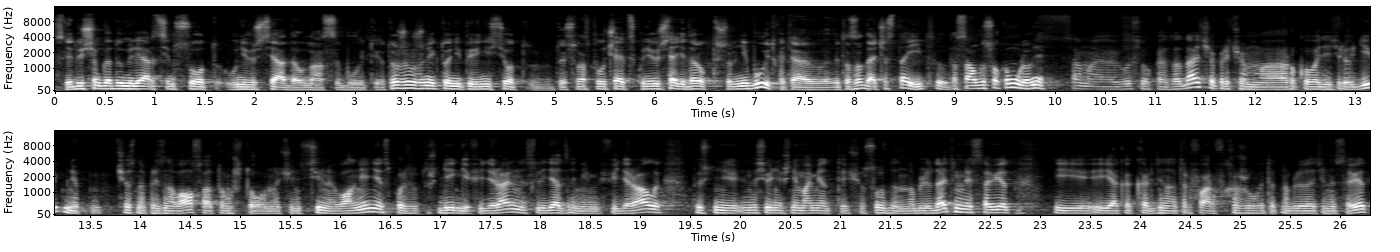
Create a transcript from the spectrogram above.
в следующем году миллиард семьсот, универсиада у нас и будет. Ее тоже уже никто не перенесет. То есть у нас, получается, к универсиаде дорог-то что ли не будет, хотя эта задача стоит на самом высоком уровне. Самая высокая задача, причем а, руководитель УДИП мне честно признавался о том, что он очень сильное волнение использует, потому что деньги федеральные, следят за ними федералы. То есть на сегодняшний момент еще создан наблюдательный совет, и я как координатор ФАР вхожу в этот наблюдательный совет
